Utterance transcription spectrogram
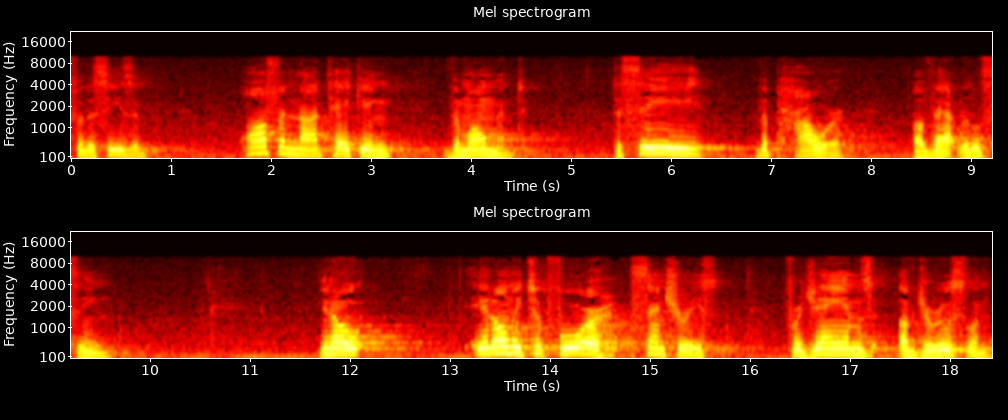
for the season, often not taking the moment to see the power of that little scene. You know, it only took four centuries for James of Jerusalem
